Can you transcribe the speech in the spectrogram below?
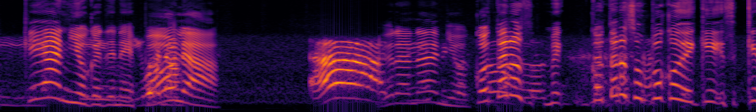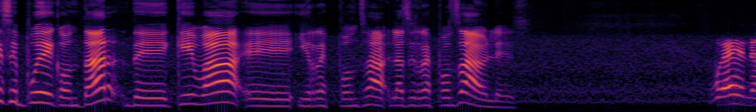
Y, ¿Qué año que tenés, bueno, Paola? ¡Ah! Gran sí, año. Contanos, me- contanos un poco de qué, qué se puede contar, de qué va eh, irresponsa- las irresponsables. Bueno,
